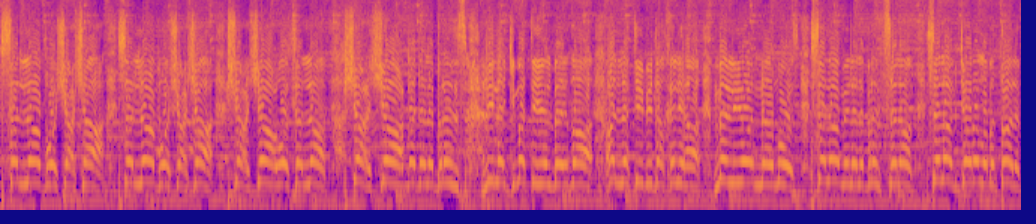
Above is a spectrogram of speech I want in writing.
سلاب وشعشاع سلاب وشعشاع شعشاع وسلاب شعشاع بدل برنس بنجمته البيضاء التي بداخلها مليون ناموس. سلام إلى البرنس سلام سلام جار الله بن طالب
